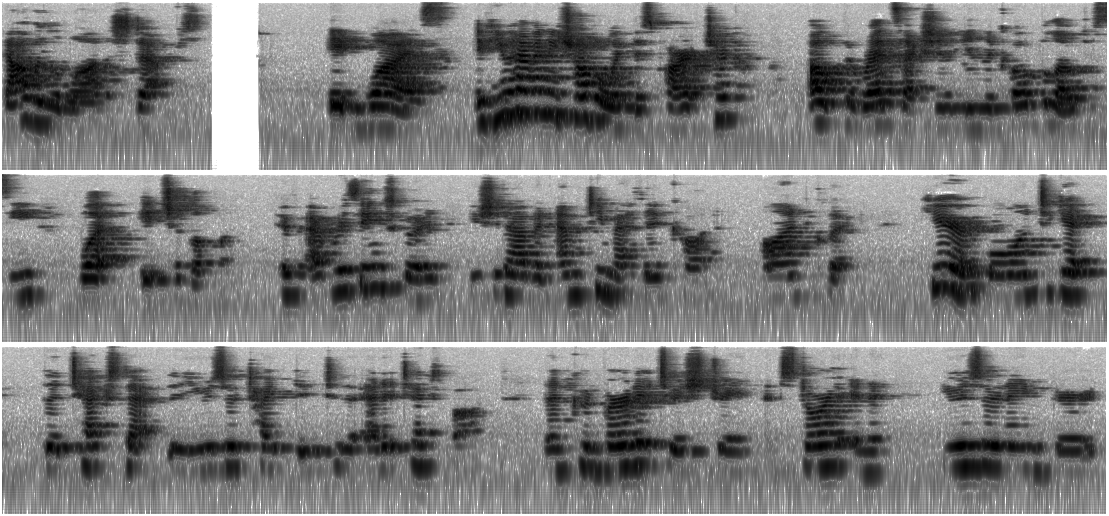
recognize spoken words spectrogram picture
That was a lot of steps. It was. If you have any trouble with this part, check out the red section in the code below to see what it should look like. If everything's good, you should have an empty method called onClick. Here, we'll want to get the text that the user typed into the edit text box, then convert it to a string and store it in a username variable.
